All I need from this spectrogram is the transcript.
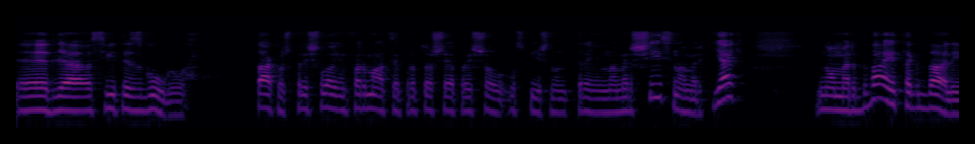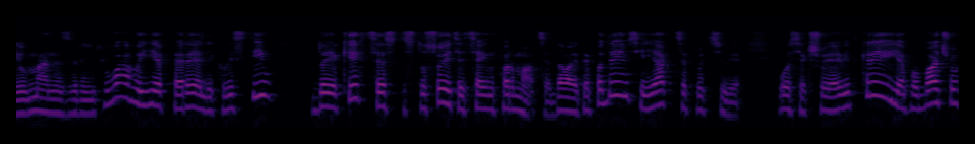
е, для освіти з Google. Також прийшла інформація про те, що я пройшов успішно тренінг номер 6, номер 5, номер 2 і так далі. У мене, зверніть увагу, є перелік листів, до яких це стосується ця інформація. Давайте подивимося, як це працює. Ось, якщо я відкрию, я побачу,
